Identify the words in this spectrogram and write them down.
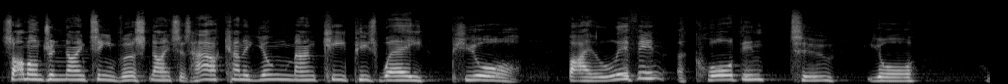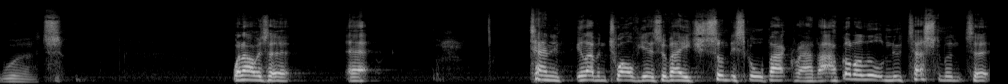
Psalm 119, verse 9 says, How can a young man keep his way pure? By living according to your words. When I was a, a 10, 11, 12 years of age, Sunday school background, I've got a little New Testament uh,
